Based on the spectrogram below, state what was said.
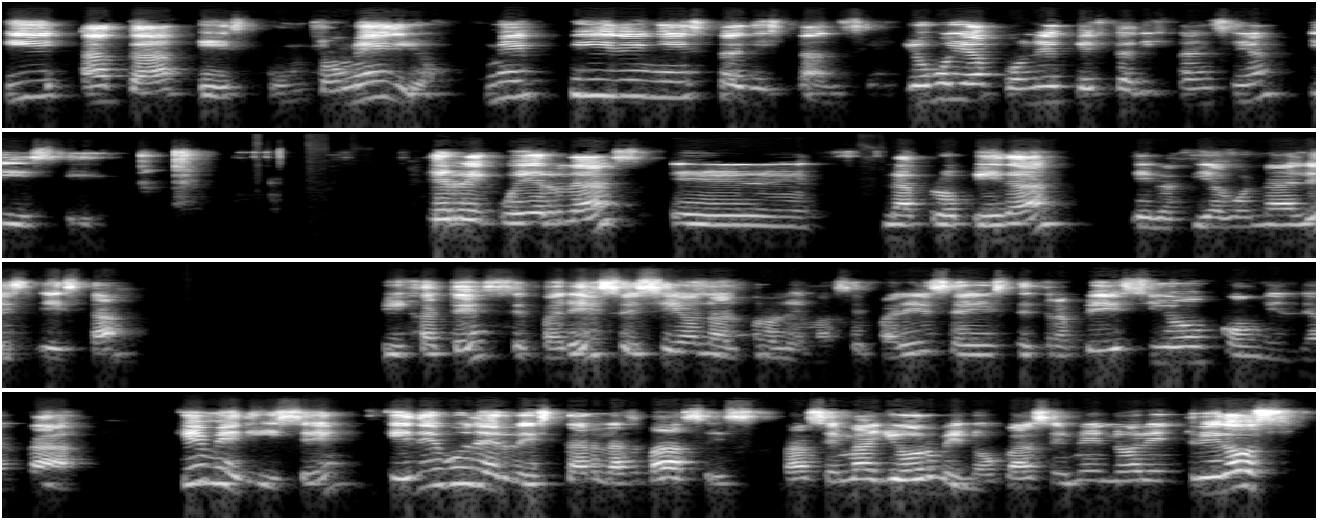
Y acá es punto medio me piden esta distancia. Yo voy a poner que esta distancia es ¿Te recuerdas eh, la propiedad de las diagonales? Esta. Fíjate, ¿se parece sí o no al problema? Se parece este trapecio con el de acá. ¿Qué me dice? Que debo de restar las bases. Base mayor menos base menor entre 2.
